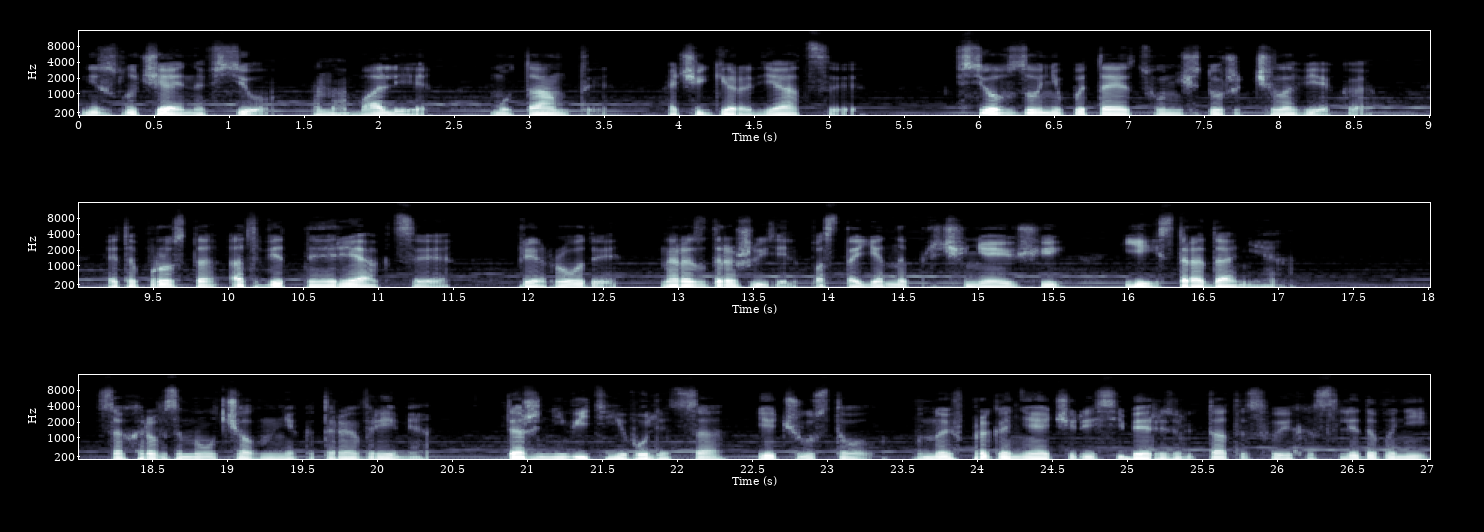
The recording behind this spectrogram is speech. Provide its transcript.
Не случайно все – аномалии, мутанты, очаги радиации – все в зоне пытается уничтожить человека. Это просто ответная реакция природы на раздражитель, постоянно причиняющий ей страдания. Сахаров замолчал на некоторое время. Даже не видя его лица, я чувствовал, вновь прогоняя через себя результаты своих исследований,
